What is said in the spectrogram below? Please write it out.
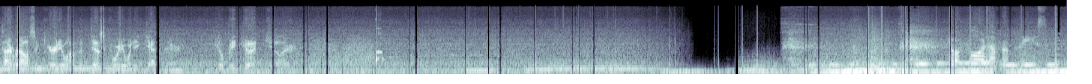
Tyrell security will have the disc for you when you get there. You'll be good, killer. Your floor number, please.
